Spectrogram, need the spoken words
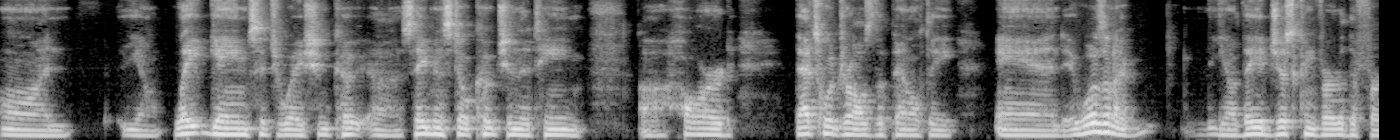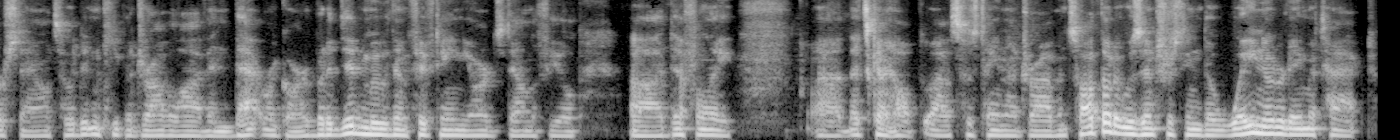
on you know late game situation, Co- uh, Saban still coaching the team uh, hard. That's what draws the penalty, and it wasn't a you know, they had just converted the first down, so it didn't keep a drive alive in that regard, but it did move them 15 yards down the field. Uh, definitely, uh, that's going to help uh, sustain that drive. And so I thought it was interesting the way Notre Dame attacked,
